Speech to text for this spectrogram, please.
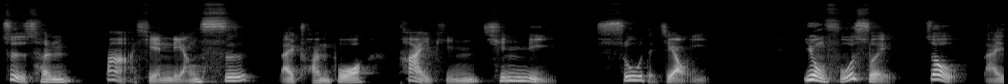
自称大贤良师，来传播太平清理书的教义。用符水咒来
